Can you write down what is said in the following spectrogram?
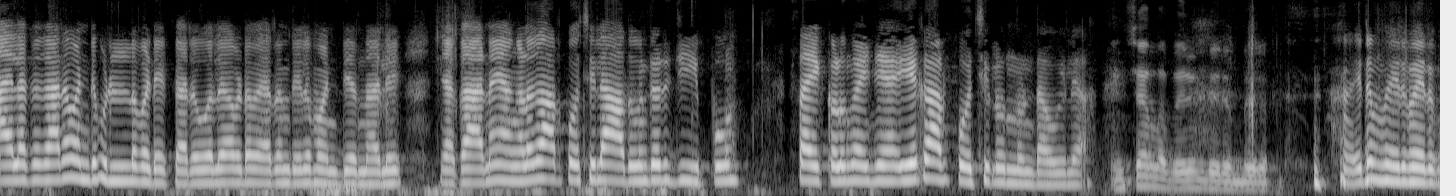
അയലക്കാരെ വണ്ടി ഫുള്ള് ഇവിടെയൊക്കെ. പോലെ അവിടെ വേറെ എന്തെങ്കിലും വണ്ടി എന്നാൽ ഞാൻ കാരണം ഞങ്ങൾ കാർപ്പോച്ചിൽ ആദൂന്റെ ഒരു ജീപ്പും സൈക്കിളും കഴിഞ്ഞ ഈ കാർപോച്ചിലൊന്നും ഉണ്ടാവില്ല ഇൻഷാല്ല വരും വരും വരും.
